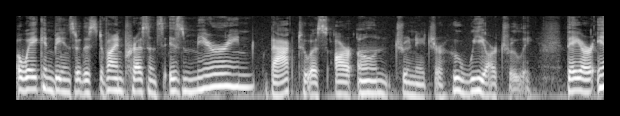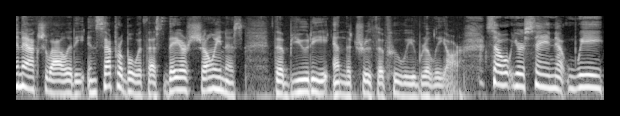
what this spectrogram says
awakened beings, or this divine presence, is mirroring back to us our own true nature, who we are truly. They are in actuality inseparable with us. They are showing us the beauty and the truth of who we really are. So you're saying that we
